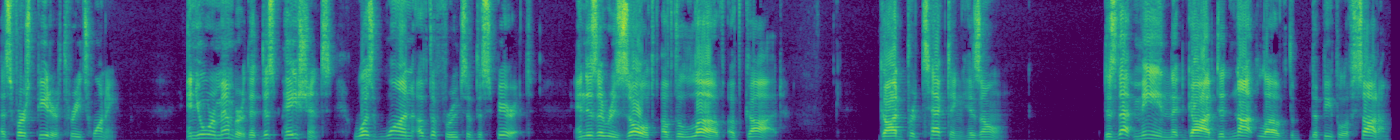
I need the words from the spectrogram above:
That's 1 Peter 3:20. And you'll remember that this patience was one of the fruits of the Spirit and is a result of the love of God. God protecting his own. Does that mean that God did not love the, the people of Sodom?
